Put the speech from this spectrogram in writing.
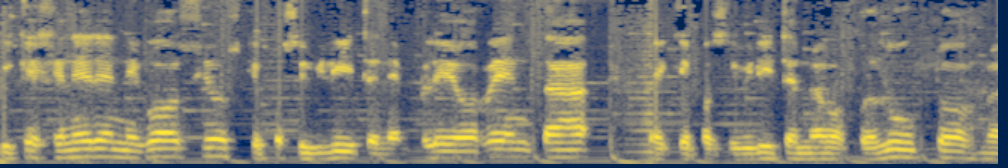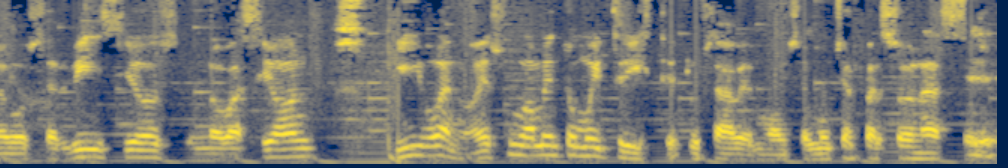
y que generen negocios que posibiliten empleo, renta, eh, que posibiliten nuevos productos, nuevos servicios, innovación. Y bueno, es un momento muy triste, tú sabes, Monse, muchas personas eh,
